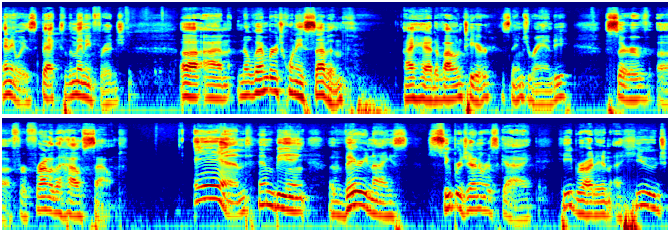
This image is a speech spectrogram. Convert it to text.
anyways, back to the mini fridge. Uh, on November 27th, I had a volunteer, his name's Randy, serve uh, for front of the house sound. And him being a very nice, super generous guy, he brought in a huge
